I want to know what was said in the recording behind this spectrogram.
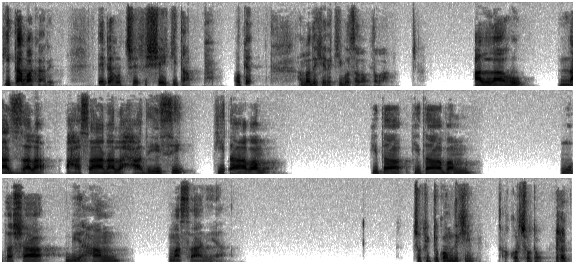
কিতাব আকারে। এটা হচ্ছে সেই কিতাব। ওকে? আমরা দেখি এটা কি বলছে আল্লাহ তালা আল্লাহু নাজ্জালা আহসান আল হাদিসি কিতাবাম কিতা, কিতাবাম মুতাশা বিহাম মাসানিয়া। চোখ একটু কম দেখি, অক্ষর ছোট।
